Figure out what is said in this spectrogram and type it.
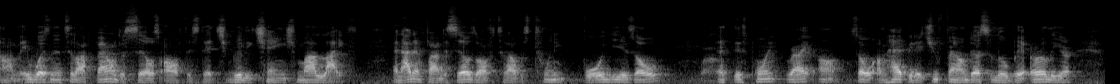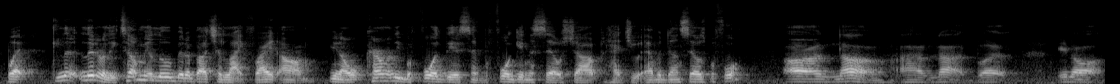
Um, it wasn't until I found a sales office that really changed my life. And I didn't find a sales office until I was 24 years old wow. at this point, right? Um, so I'm happy that you found us a little bit earlier. But li- literally, tell me a little bit about your life, right? Um, you know, currently before this and before getting a sales job, had you ever done sales before? Uh, no, I have not. But you know,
